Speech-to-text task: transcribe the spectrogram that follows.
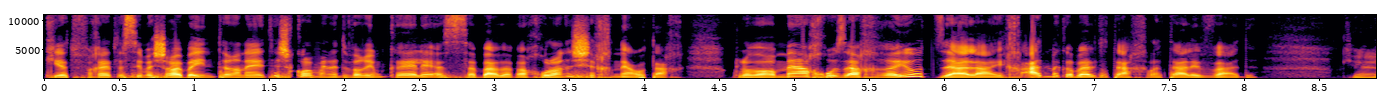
כי את מפחדת לשים אשראי באינטרנט, יש כל מיני דברים כאלה, אז סבבה, ואנחנו לא נשכנע אותך. כלומר, 100% האחריות זה עלייך, את מקבלת את ההחלטה לבד. כן.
